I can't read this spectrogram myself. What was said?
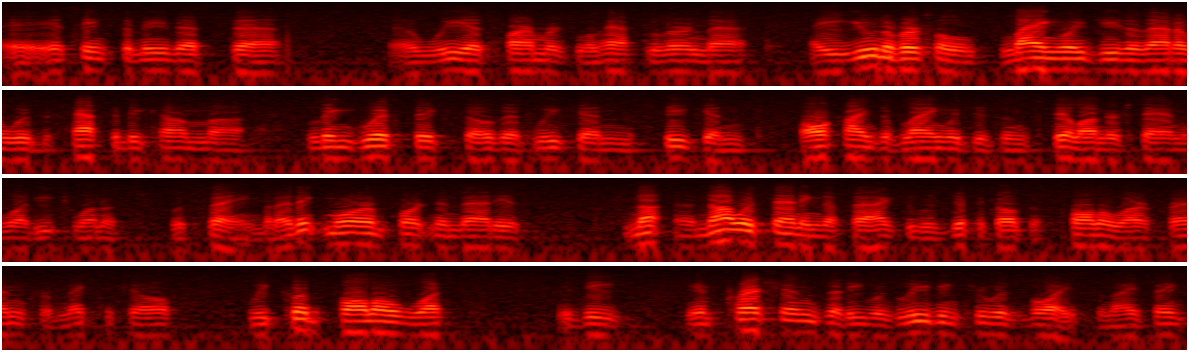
it seems to me that uh, we as farmers will have to learn that a universal language, either that or would have to become uh, linguistic so that we can speak in all kinds of languages and still understand what each one was saying. But I think more important than that is, not, notwithstanding the fact it was difficult to follow our friend from Mexico, we could follow what the impressions that he was leaving through his voice. And I think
